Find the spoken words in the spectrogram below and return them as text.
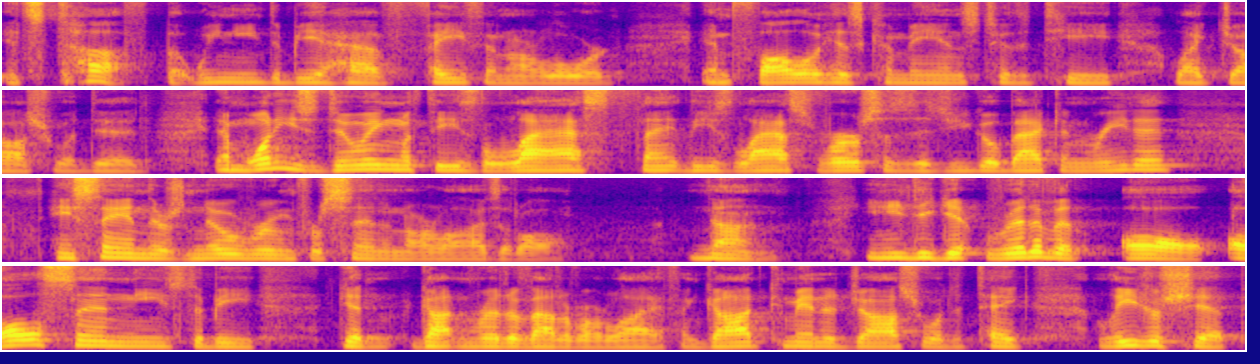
It's tough, but we need to be, have faith in our Lord and follow his commands to the T like Joshua did. And what he's doing with these last, th- these last verses as you go back and read it, he's saying there's no room for sin in our lives at all. None. You need to get rid of it all. All sin needs to be getting, gotten rid of out of our life. And God commanded Joshua to take leadership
